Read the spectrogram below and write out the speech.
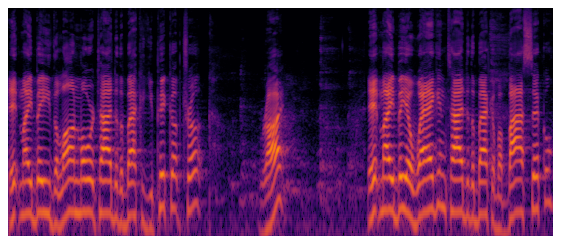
It may be the lawnmower tied to the back of your pickup truck, right? It may be a wagon tied to the back of a bicycle.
